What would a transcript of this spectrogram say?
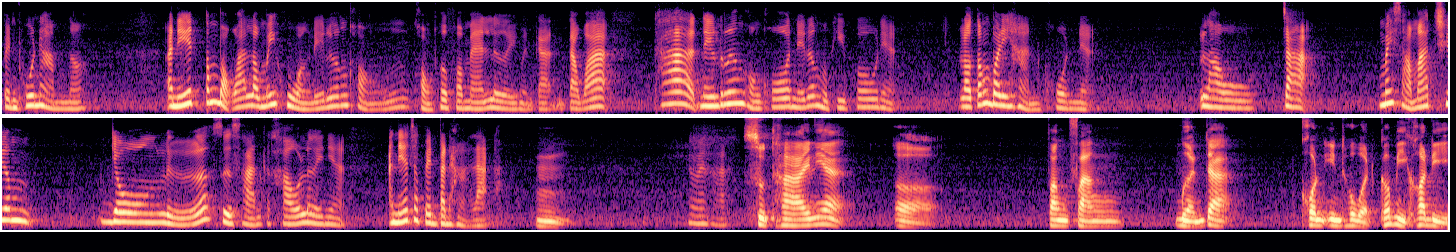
เป็นผู้นำเนาะ อันนี้ต้องบอกว่าเราไม่ห่วงในเรื่องของของ performance เลยเหมือนกัน แต่ว่าถ้าในเรื่องของคนในเรื่องของ people เนี่ย เราต้องบริหารคนเนี่ย เราจะไม่สามารถเชื่อมโยงหรือสื่อสารกับเขาเลยเนี่ย อันเนี้ยจะเป็นปัญหาละอืมใช่ไหมคะ สุดท้ายเนี่ยเออฟังฟังเหมือนจะคนอินโทรเวิร์ดก็มีข้อดี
